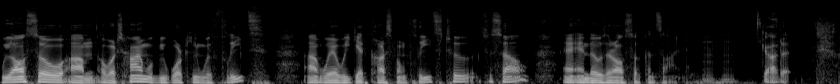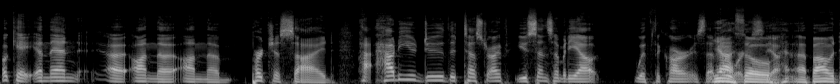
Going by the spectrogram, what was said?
We also, um, over time, will be working with fleets uh, where we get cars from fleets to, to sell, and, and those are also consigned. Mm-hmm. Got it. Okay, and then uh, on the on the purchase side, h- how do you do the test drive? You send somebody out with the car? Is that yeah? So yeah. about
